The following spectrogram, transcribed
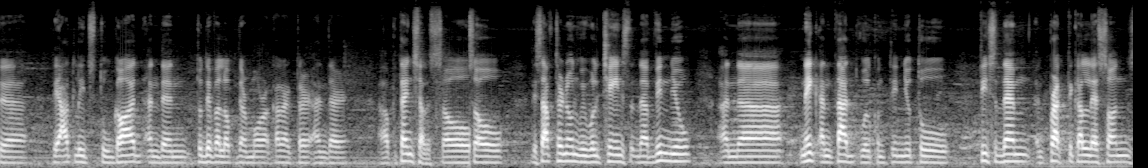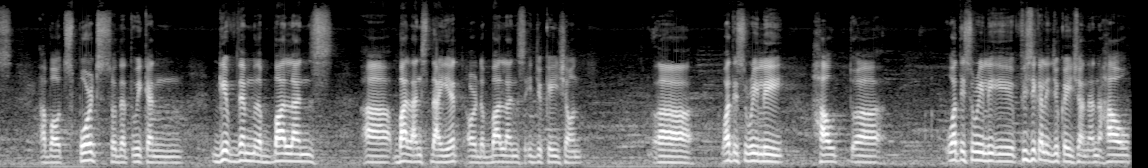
the the athletes to God and then to develop their moral character and their uh, potentials. So so this afternoon we will change the venue and uh, Nick and Tad will continue to teach them practical lessons about sports so that we can give them the balance uh, balanced diet or the balanced education, uh, what is really how to, uh, what is really physical education and how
